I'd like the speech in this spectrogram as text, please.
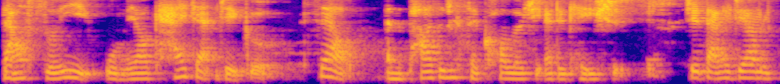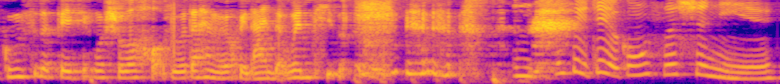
然后，所以我们要开展这个 SEL and Positive Psychology Education，这大概这样的公司的背景。我说了好多，但还没有回答你的问题呢。嗯，所以这个公司是你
